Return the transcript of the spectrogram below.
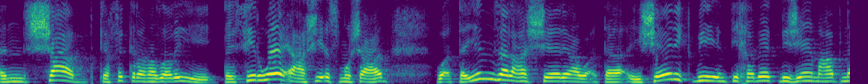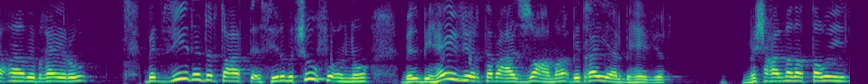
الشعب كفكرة نظرية تيصير واقع شيء اسمه شعب. وقتا ينزل على الشارع وقتا يشارك بانتخابات بجامعة بنقابة بغيره بتزيد قدرته على التأثير وبتشوفوا إنه بال behavior تبع الزعماء بيتغير ال behavior مش على المدى الطويل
